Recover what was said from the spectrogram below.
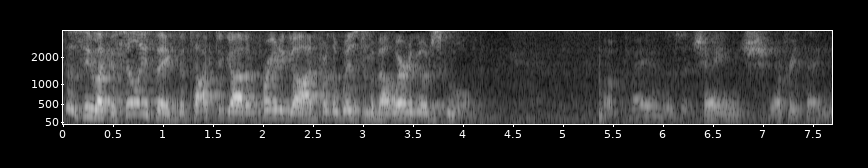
Doesn't seem like a silly thing to talk to God and pray to God for the wisdom about where to go to school. Man, does it change everything?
